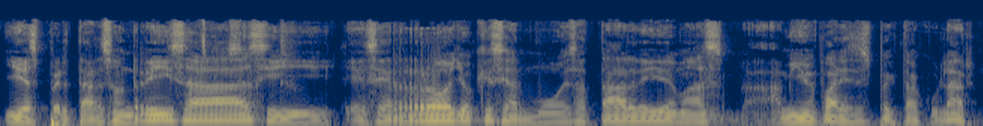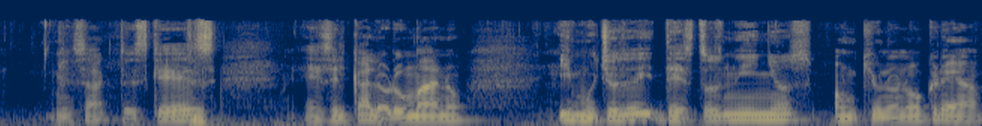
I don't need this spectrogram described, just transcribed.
y despertar sonrisas y ese rollo que se armó esa tarde y demás, a mí me parece espectacular. Exacto, es que es, es el calor humano y muchos de, estos niños, aunque uno no crea,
